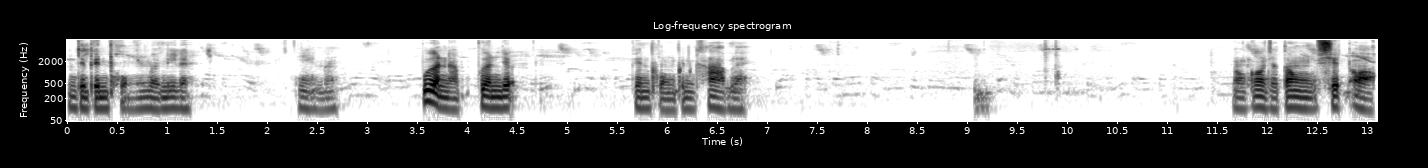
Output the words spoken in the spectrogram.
มันจะเป็นผงแบบนี้เลยนี่เห็นไหมเปื้อนนะเปื้อนเยอะ เป็นผงเป็นคราบเลย เราก็จะต้องเช็ดออก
